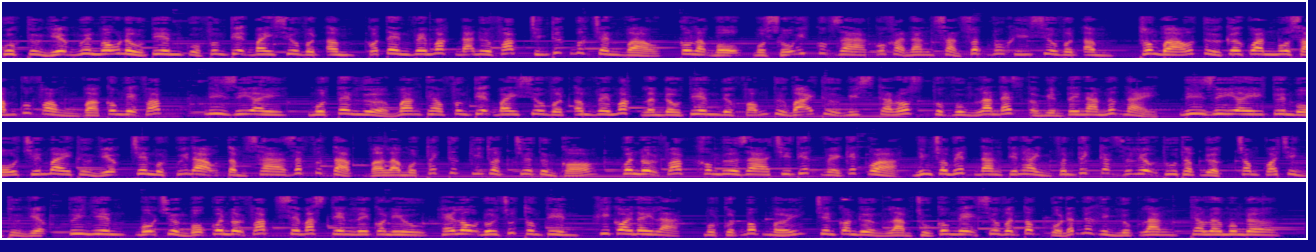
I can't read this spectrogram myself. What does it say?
Cuộc thử nghiệm nguyên mẫu đầu tiên của phương tiện bay siêu vượt âm có tên VMAX đã đưa Pháp chính thức bước chân vào câu lạc bộ, một số ít quốc gia có khả năng sản xuất vũ khí siêu vượt âm. Thông báo từ cơ quan mua sắm quốc phòng và công nghệ Pháp DGA, một tên lửa mang theo phương tiện bay siêu vượt âm VMAX lần đầu tiên được phóng từ bãi thử Biscaros thuộc vùng Landes ở miền Tây Nam nước này. DGA tuyên bố chuyến bay thử nghiệm trên một quỹ đạo tầm xa rất phức tạp và là một thách thức kỹ thuật chưa từng có. Quân đội Pháp không đưa ra chi tiết về kết quả, nhưng cho biết đang tiến hành phân tích các dữ liệu thu thập được trong quá trình thử nghiệm. Tuy nhiên, Bộ trưởng Bộ Quân đội Pháp Sébastien Lecornu hé lộ đôi chút thông tin khi coi đây là một cột mốc mới trên con đường làm chủ công nghệ siêu vận tốc của đất nước hình lục lăng, theo Le Monde.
